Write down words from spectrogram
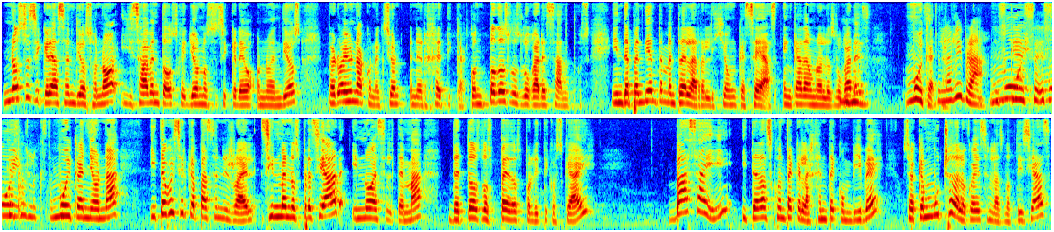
No sé si creas en Dios o no, y saben todos que yo no sé si creo o no en Dios, pero hay una conexión energética con todos los lugares santos, independientemente de la religión que seas, en cada uno de los lugares, muy cañón La vibra. Es muy, que, es, es que eso es lo que está muy cañona. Y te voy a decir qué pasa en Israel, sin menospreciar, y no es el tema, de todos los pedos políticos que hay. Vas ahí y te das cuenta que la gente convive. O sea, que mucho de lo que oyes en las noticias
